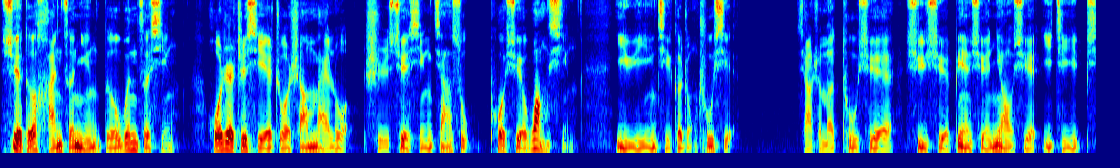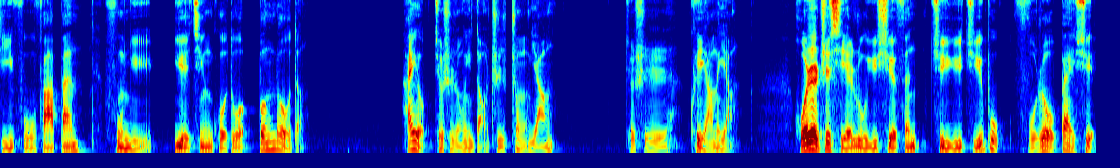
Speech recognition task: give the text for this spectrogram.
血得寒则凝，得温则行。火热之邪灼伤脉络，使血行加速，破血妄行，易于引起各种出血。像什么吐血、蓄血、便血、尿血，以及皮肤发斑、妇女月经过多、崩漏等。还有就是容易导致肿阳，就是溃疡的疡。火热之邪入于血分，聚于局部，腐肉败血，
